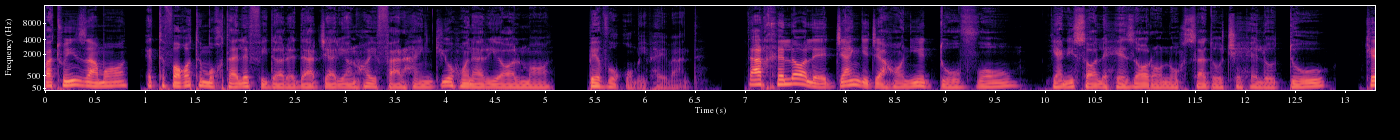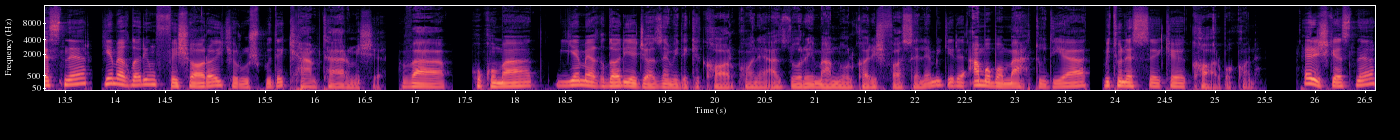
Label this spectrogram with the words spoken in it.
و تو این زمان اتفاقات مختلفی داره در جریانهای فرهنگی و هنری آلمان به وقوع میپیونده. در خلال جنگ جهانی دوم یعنی سال 1942 کسنر یه مقداری اون فشارهایی که روش بوده کمتر میشه و حکومت یه مقداری اجازه میده که کار کنه از دوره ممنوع کاریش فاصله می‌گیره اما با محدودیت می‌تونسته که کار بکنه. اریش کسنر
